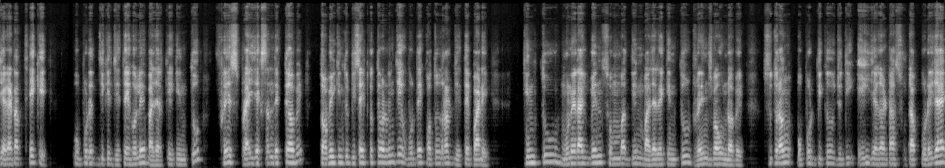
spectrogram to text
জায়গাটা থেকে উপরের দিকে যেতে হলে বাজারকে কিন্তু ফ্রেশ প্রাইস অ্যাকশন দেখতে হবে। তবেই কিন্তু ডিসাইড করতে পারবেন যে উপরে কত ডলার যেতে পারে। কিন্তু মনে রাখবেন, সোমবার দিন বাজারে কিন্তু রেঞ্জ বাউন্ড হবে। সুতরাং ওপর দিকেও যদি এই জায়গাটা শুট আপ করে যায়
